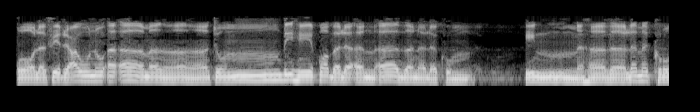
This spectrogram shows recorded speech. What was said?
قال فرعون اامنتم به قبل ان اذن لكم إن هذا لمكر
